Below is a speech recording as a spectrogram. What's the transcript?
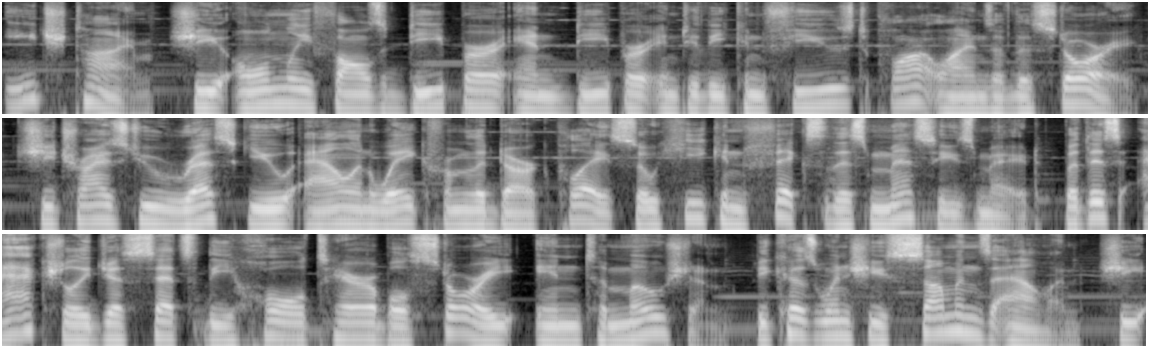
each time, she only falls deeper and deeper into the confused plot lines of the story. She tries to rescue Alan Wake from the dark place so he can fix this mess he's made, but this actually just sets the whole terrible story into motion. Because when she summons Alan, she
